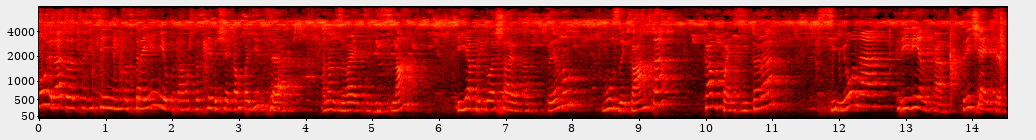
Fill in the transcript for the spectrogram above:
весну и радоваться весеннему настроению, потому что следующая композиция, она называется «Весна». И я приглашаю на сцену музыканта, композитора Семена Кривенко. Встречайте!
